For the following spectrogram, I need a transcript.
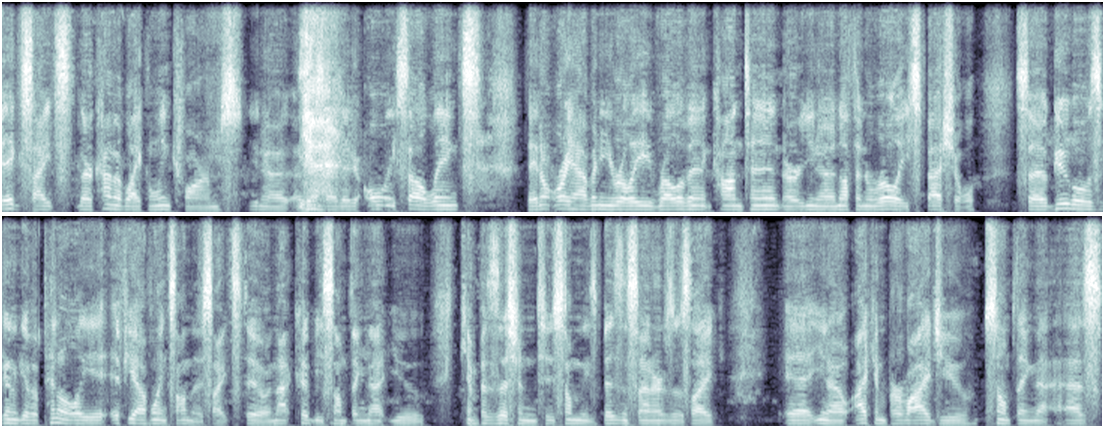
big sites, they're kind of like link farms. You know, yeah. they only sell links they don't really have any really relevant content or you know nothing really special. So Google is going to give a penalty if you have links on those sites too, and that could be something that you can position to some of these business centers is like, uh, you know, I can provide you something that has,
